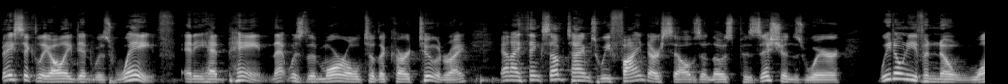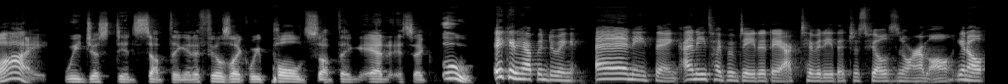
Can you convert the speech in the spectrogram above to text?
basically all he did was wave and he had pain. That was the moral to the cartoon, right? And I think sometimes we find ourselves in those positions where we don't even know why we just did something and it feels like we pulled something and it's like, ooh. It can happen doing anything, any type of day to day activity that just feels normal. You know,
